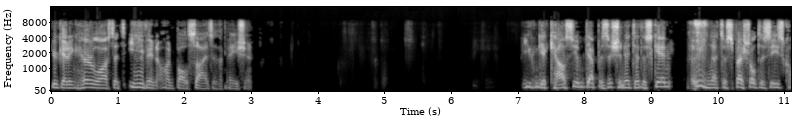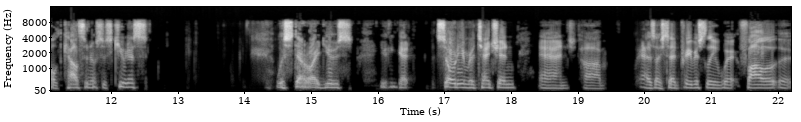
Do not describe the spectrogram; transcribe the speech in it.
you're getting hair loss that's even on both sides of the patient. You can get calcium deposition into the skin. That's a special disease called calcinosis cutis. With steroid use, you can get sodium retention, and um, as I said previously, follow uh,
